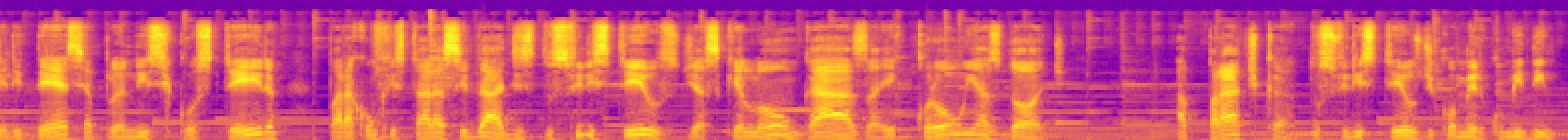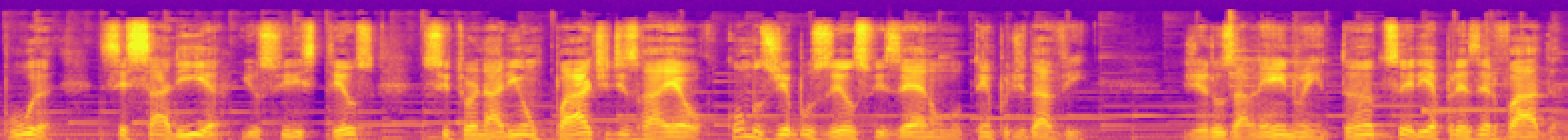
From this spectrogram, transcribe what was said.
ele desce a planície costeira para conquistar as cidades dos filisteus de Asquelon, Gaza, Ecrom e Asdod. A prática dos filisteus de comer comida impura cessaria e os filisteus se tornariam parte de Israel, como os jebuseus fizeram no tempo de Davi. Jerusalém, no entanto, seria preservada,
